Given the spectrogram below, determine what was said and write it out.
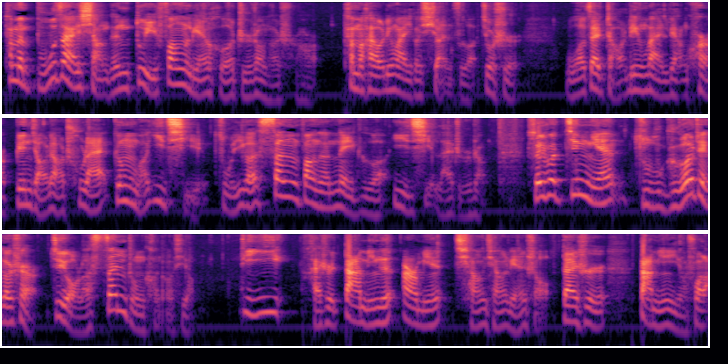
他们不再想跟对方联合执政的时候，他们还有另外一个选择，就是。我再找另外两块边角料出来，跟我一起组一个三方的内阁，一起来执政。所以说，今年阻隔这个事儿就有了三种可能性：第一，还是大民跟二民强强联手，但是大民已经说了，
